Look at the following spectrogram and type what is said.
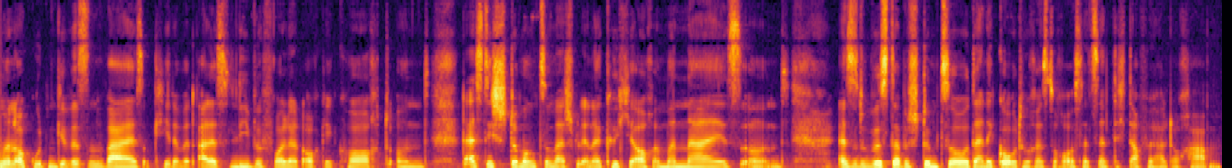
man auch guten Gewissen weiß, okay, da wird alles liebevoll halt auch gekocht und da ist die Stimmung zum Beispiel in der Küche auch immer nice und also du wirst da bestimmt so deine Go-To-Restaurants letztendlich dafür halt auch haben.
